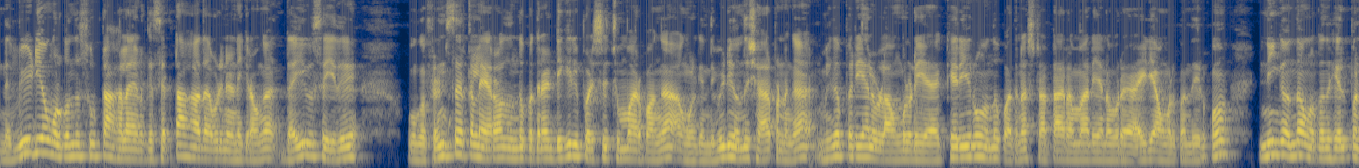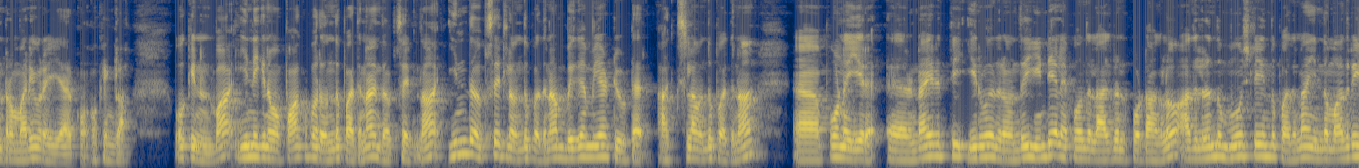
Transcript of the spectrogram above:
இந்த வீடியோ உங்களுக்கு வந்து சூட் ஆகலை எனக்கு செட் ஆகாது அப்படின்னு நினைக்கிறவங்க தயவு செய்து உங்கள் ஃப்ரெண்ட்ஸ் சர்க்கிளில் யாராவது வந்து பார்த்தீங்கன்னா டிகிரி படித்து சும்மா இருப்பாங்க அவங்களுக்கு இந்த வீடியோ வந்து ஷேர் பண்ணுங்கள் மிகப்பெரிய அளவில் அவங்களுடைய கெரியரும் வந்து பார்த்தீங்கன்னா ஸ்டார்ட் ஆகிற மாதிரியான ஒரு ஐடியா அவங்களுக்கு வந்து இருக்கும். நீங்கள் வந்து அவங்களுக்கு வந்து ஹெல்ப் பண்ணுற மாதிரி ஒரு ஐடியா இருக்கும். ஓகேங்களா ஓகே நண்பா இன்றைக்கி நம்ம பார்க்க போகிறது வந்து பார்த்தீங்கன்னா இந்த வெப்சைட் தான். இந்த வெப்சைட்டில் வந்து பார்த்தீங்கன்னா பிகமியா டியூட்டர் ஆக்சுவலாக வந்து பார்த்தீங்கன்னா போன இயர் ரெண்டாயிரத்தி இருபதில் வந்து இந்தியாவில் எப்போ வந்து லாக்டவுன் போட்டாங்களோ அதுலேருந்து மோஸ்ட்லி வந்து பார்த்தீங்கன்னா இந்த மாதிரி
